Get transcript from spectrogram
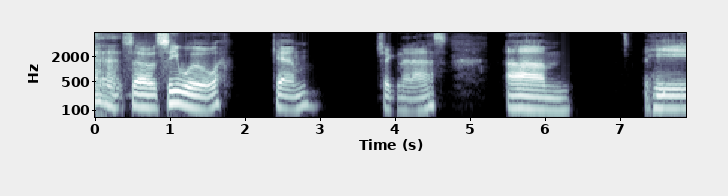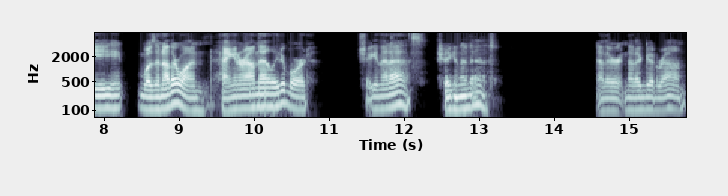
So Si Woo Kim shaking that ass. Um he was another one hanging around that leaderboard, shaking that ass. shaking that ass. Another another good round.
